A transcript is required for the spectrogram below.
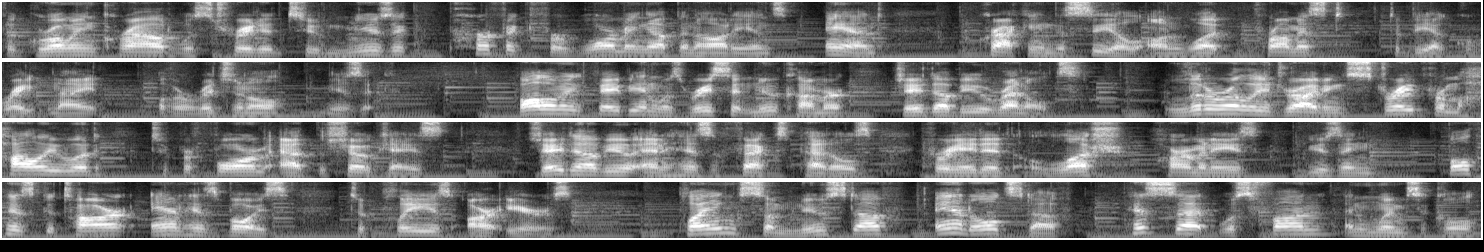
the growing crowd was treated to music perfect for warming up an audience and cracking the seal on what promised to be a great night of original music. Following Fabian was recent newcomer J.W. Reynolds. Literally driving straight from Hollywood to perform at the showcase, JW and his effects pedals created lush harmonies using both his guitar and his voice to please our ears. Playing some new stuff and old stuff, his set was fun and whimsical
